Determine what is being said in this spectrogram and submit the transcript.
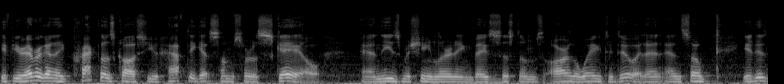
if you're ever going to crack those costs, you have to get some sort of scale. And these machine learning based systems are the way to do it. And, and so it is,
